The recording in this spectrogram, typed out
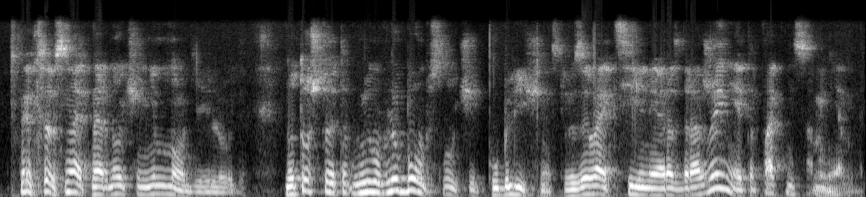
Это знают, наверное, очень немногие люди. Но то, что это у него в любом случае публичность вызывает сильное раздражение, это факт несомненный.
